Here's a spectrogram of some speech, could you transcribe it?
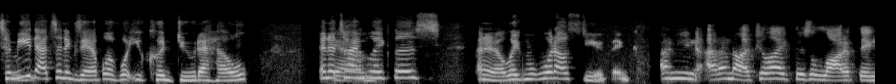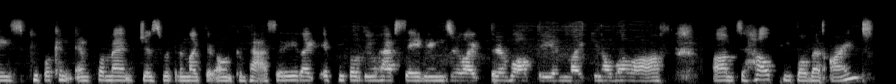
to me mm-hmm. that's an example of what you could do to help in a Yeah. time like this. I don't know. Like what else do you think? I mean, I don't know. I feel like there's a lot of things people can implement just within like their own capacity. Like if people do have savings or like they're wealthy and like, you know, well off, um, to help people that aren't.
